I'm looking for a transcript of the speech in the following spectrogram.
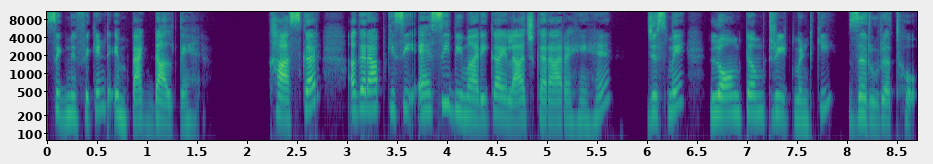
सिग्निफिकेंट इम्पैक्ट डालते हैं। खासकर अगर आप किसी ऐसी बीमारी का इलाज करा रहे हैं जिसमें लॉन्ग टर्म ट्रीटमेंट की ज़रूरत हो।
